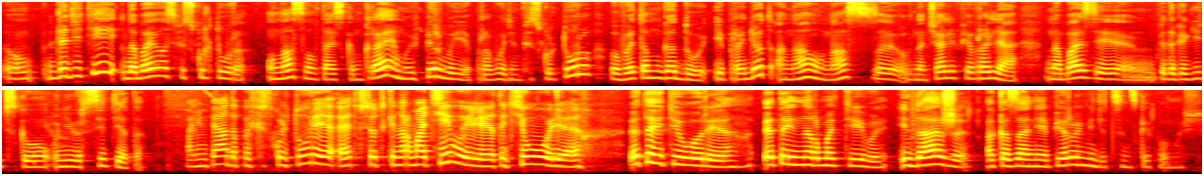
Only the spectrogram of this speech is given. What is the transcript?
Э, для детей добавилась физкультура. У нас в Алтайском крае мы впервые проводим физкультуру в этом году. И пройдет она у нас э, в начале февраля на базе педагогического университета. Олимпиада по физкультуре – это все-таки нормативы или это теория? Это и теория, это и нормативы, и даже оказание первой медицинской помощи.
